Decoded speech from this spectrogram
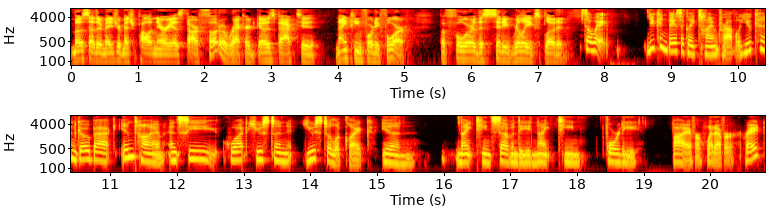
most other major metropolitan areas, our photo record goes back to 1944 before the city really exploded. So wait, you can basically time travel. You can go back in time and see what Houston used to look like in 1970, 1945 or whatever, right?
